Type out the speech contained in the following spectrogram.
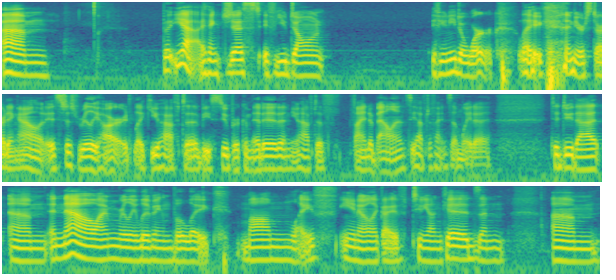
Um, but yeah, I think just if you don't if you need to work like and you're starting out it's just really hard like you have to be super committed and you have to f- find a balance you have to find some way to to do that. Um, and now I'm really living the like mom life, you know, like I have two young kids and um,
